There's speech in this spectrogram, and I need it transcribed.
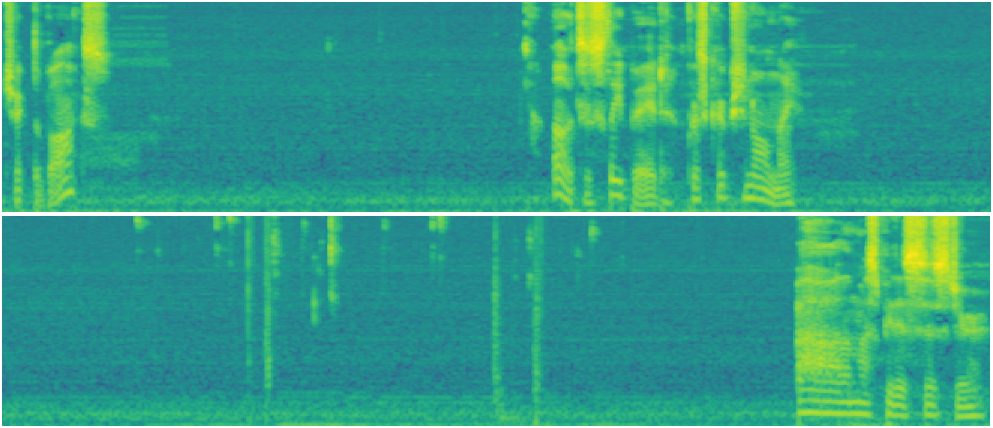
Check the box. Oh, it's a sleep aid. Prescription only. Oh, that must be the sister.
